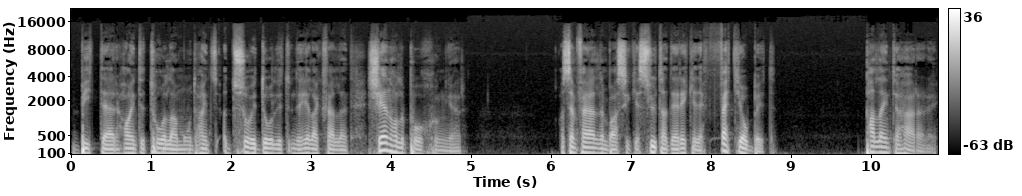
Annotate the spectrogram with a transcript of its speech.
bitter, har inte tålamod, har inte sovit dåligt under hela kvällen. Tjejen håller på och sjunger. Och sen föräldern bara skriker 'Sluta det räcker, det är fett jobbigt' Palla inte höra dig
